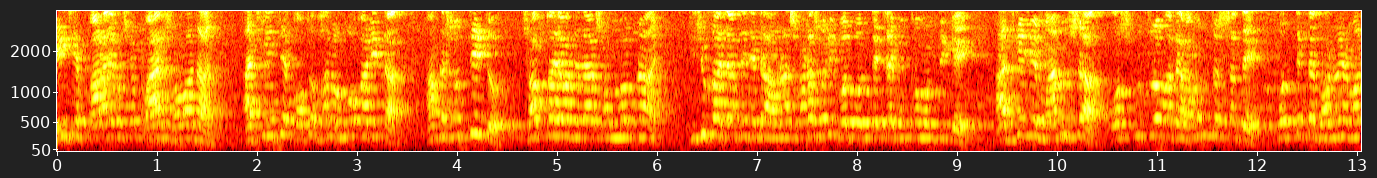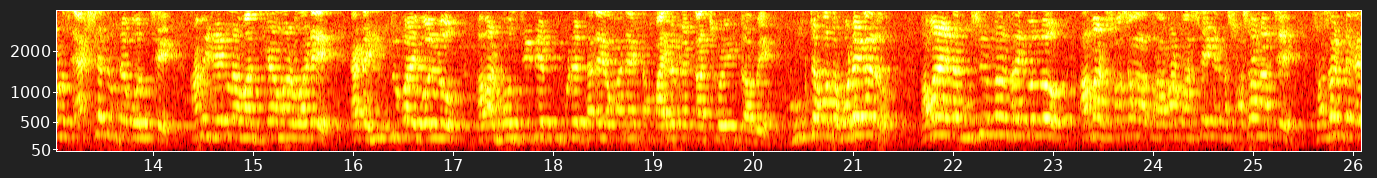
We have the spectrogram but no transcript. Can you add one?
এই যে পাড়ায় বসে পাড়ায় সমাধান আজকে যে কত ভালো উপকারিতা? আমরা সত্যিই তো, সব কাজ আমাদের দ্বারা সম্ভব নয়। কিছু কাজ আছে যেটা আমরা সরাসরি বলতে চাই মুখ্যমন্ত্রীকে। আজকে যে মানুষরা অস্ফুত্রভাবে আনন্দের সাথে প্রত্যেকটা ধর্মের মানুষ একসাথে উঠে বলছে, আমি দেখলাম আজকে আমার ওয়ার্ডে একটা হিন্দু ভাই বলল, আমার মসজিদের পুকুরের ধারে ওখানে একটা পাইলটের কাজ করে দিতে হবে। মুখটা কত ভরে গেল? আমার একটা মুসলমান ভাই বলল, আমার শ্মশান আমার পাশে একটা শ্মশান আছে, শ্মশানটাকে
